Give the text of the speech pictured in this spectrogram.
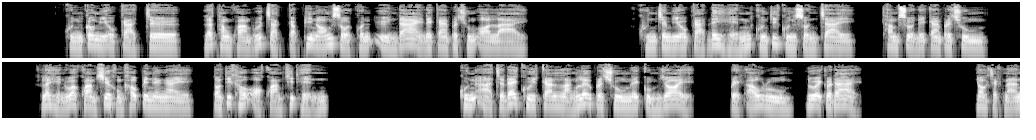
-19 คุณก็มีโอกาสเจอและทำความรู้จักกับพี่น้องโสดคนอื่นได้ในการประชุมออนไลน์ คุณจะมีโอกาสได้เห็นคุณที่คุณสนใจทำส่วนในการประชุม และเห็นว่าความเชื่อของเขาเป็นยังไง ตอนที่เขาออกความคิดเห็น คุณอาจจะได้คุยกันหลังเลิกประชุมในกลุ่มย่อย breakout room ด้วยก็ได้ นอกจากนั้น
